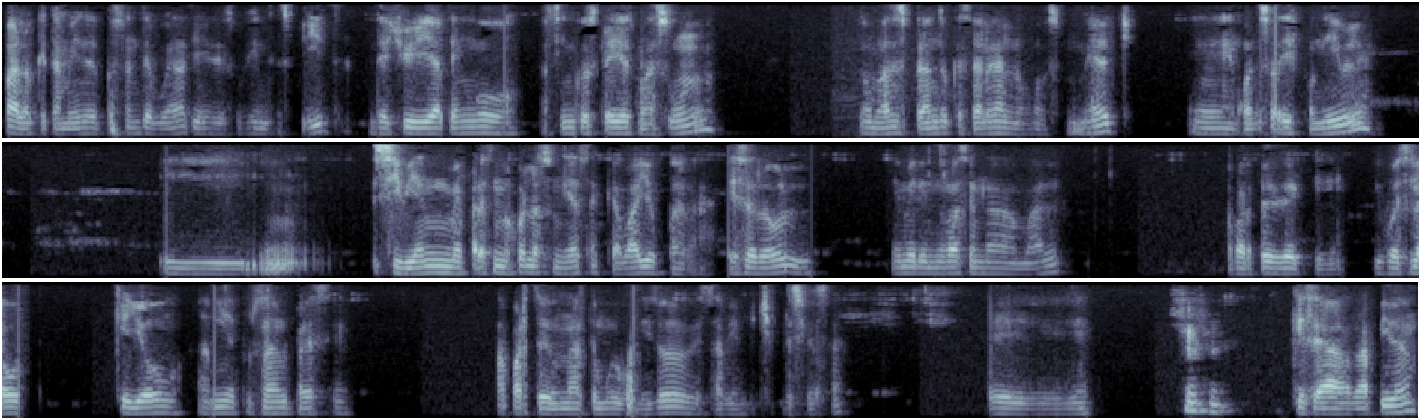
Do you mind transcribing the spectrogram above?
Para lo que también es bastante buena, tiene suficiente speed. De hecho, yo ya tengo a 5 estrellas más 1. Nomás esperando que salgan los merch eh, cuando sea disponible. Y si bien me parecen mejor las unidades a caballo para ese rol, Emery no lo hace nada mal. Aparte de que, igual si hago que yo, a mí personal me parece, aparte de un arte muy bonito, está bien pinche preciosa, eh, que sea rápida,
